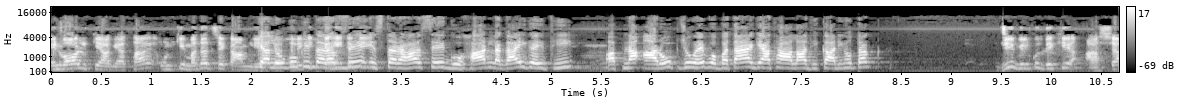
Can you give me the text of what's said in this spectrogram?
इन्वॉल्व किया गया था उनकी मदद से काम लिया क्या लोगों की तरफ़ से इस तरह से गुहार लगाई गई थी? अपना आरोप जो है वो बताया गया था आला अधिकारियों तक। जी बिल्कुल। देखिए आशा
